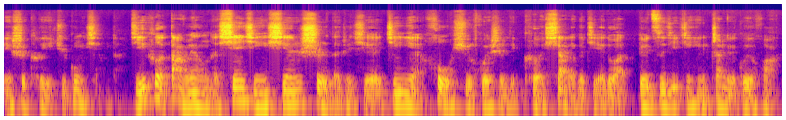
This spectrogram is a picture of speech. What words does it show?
也是可以去共享的。极客大量的先行先试的这些经验，后续会是领克下一个阶段对自己进行战略规划。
